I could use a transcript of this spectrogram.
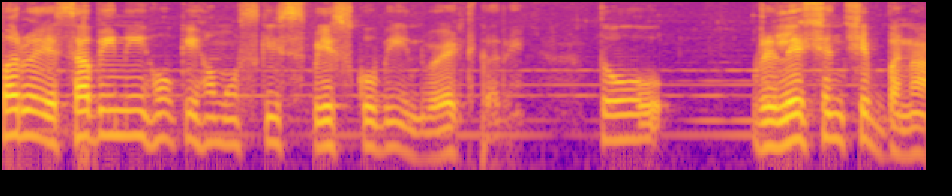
पर ऐसा भी नहीं हो कि हम उसकी स्पेस को भी इन्वेट करें। तो रिलेशनशिप बना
